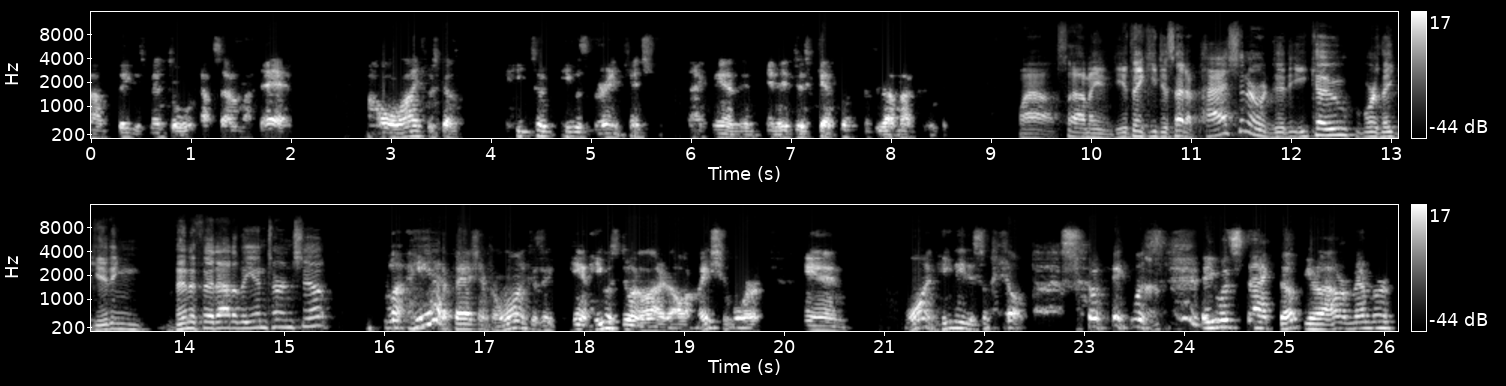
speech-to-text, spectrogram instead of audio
my biggest mentor outside of my dad. My whole life was because he took he was very intentional back then, and, and it just kept going throughout my career. Wow. So I mean, do you think he just had a passion, or did EECO were they getting benefit out of the internship? Well, he had a passion for one because again, he was doing a lot of the automation work, and one he needed some help, so he was he was stacked up. You know, I remember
